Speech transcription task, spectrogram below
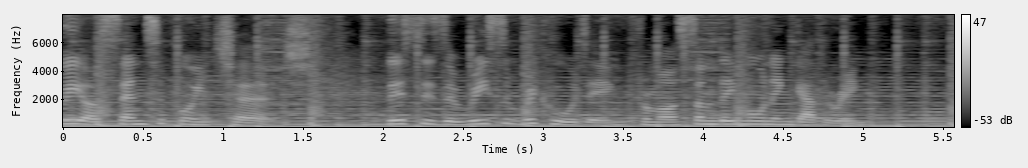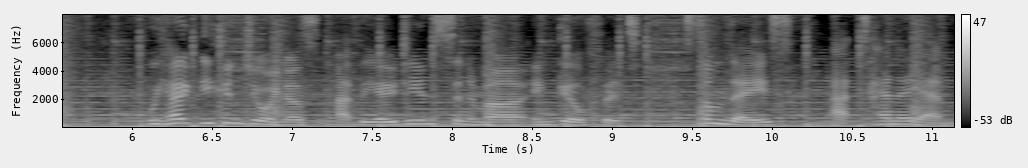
We are Centrepoint Church. This is a recent recording from our Sunday morning gathering. We hope you can join us at the Odeon Cinema in Guildford, Sundays at 10am.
